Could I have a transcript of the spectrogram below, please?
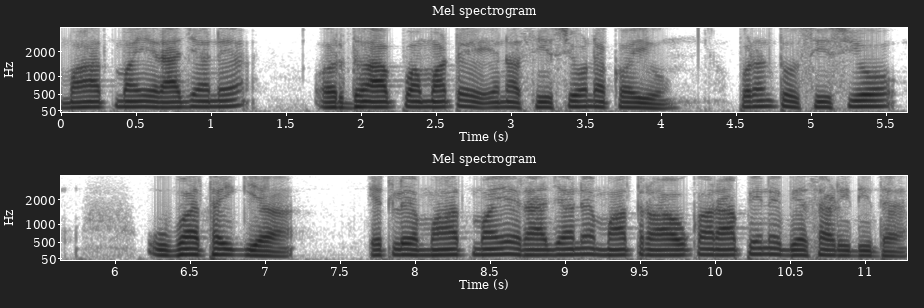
મહાત્માએ રાજાને અર્ધ આપવા માટે એના શિષ્યોને કહ્યું, પરંતુ શિષ્યો ઊભા થઈ ગયા એટલે મહાત્માએ રાજાને માત્ર આવકાર આપીને બેસાડી દીધા.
